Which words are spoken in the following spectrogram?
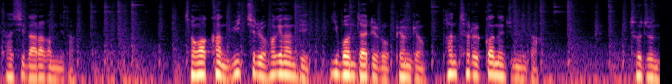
다시 날아갑니다. 정확한 위치를 확인한 뒤 2번 자리로 변경, 판처를 꺼내줍니다. 조준.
